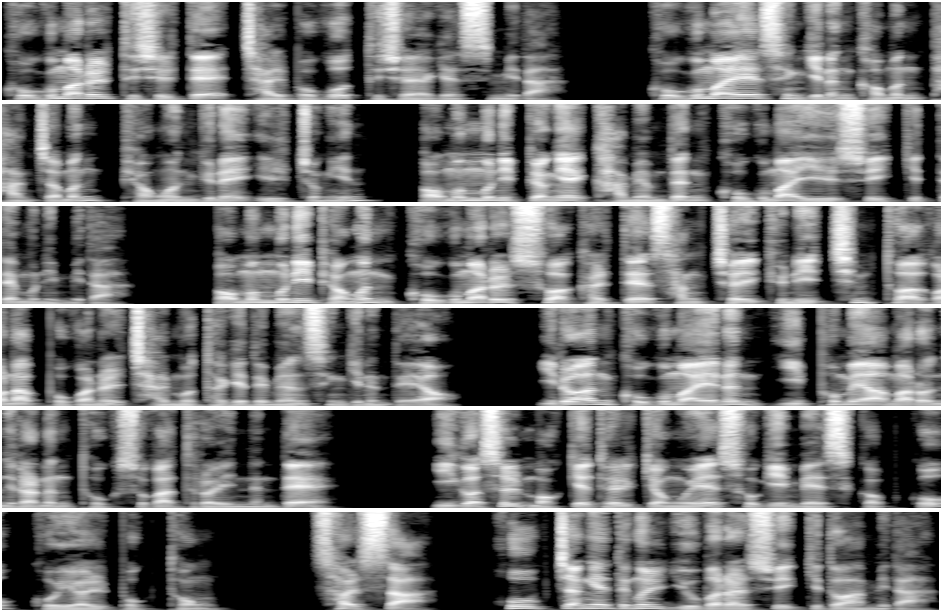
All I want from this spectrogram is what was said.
고구마를 드실 때 잘 보고 드셔야겠습니다. 고구마에 생기는 검은 반점은 병원균의 일종인 검은무늬병에 감염된 고구마일 수 있기 때문입니다. 검은무늬병은 고구마를 수확할 때 상처에 균이 침투하거나 보관을 잘못하게 되면 생기는데요. 이러한 고구마에는 이포메아마론이라는 독소가 들어있는데 이것을 먹게 될 경우에 속이 메스껍고 고열, 복통, 설사, 호흡장애 등을 유발할 수 있기도 합니다.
